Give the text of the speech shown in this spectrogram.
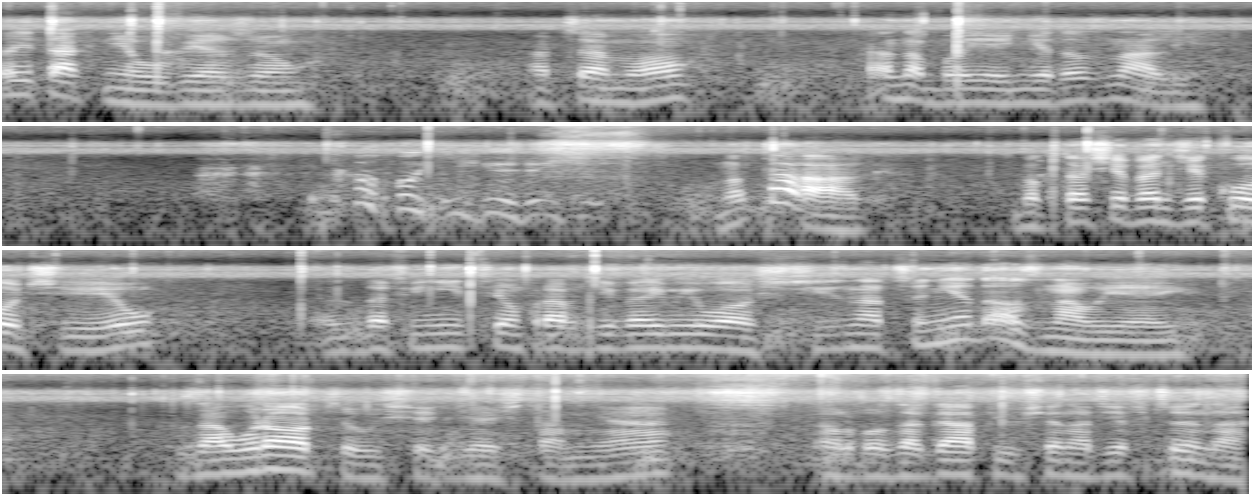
to i tak nie uwierzą. A czemu? A no bo jej nie doznali. No tak, bo kto się będzie kłócił z definicją prawdziwej miłości, znaczy nie doznał jej. Zauroczył się gdzieś tam, nie? Albo zagapił się na dziewczynę,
